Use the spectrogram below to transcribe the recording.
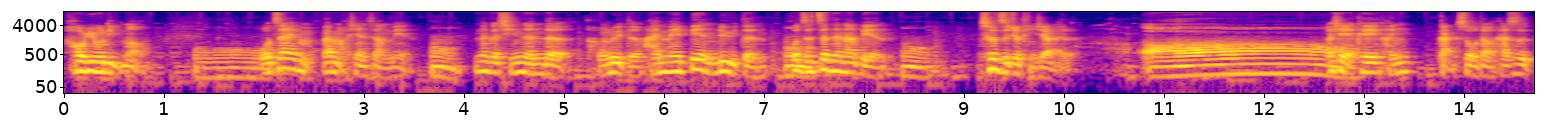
好有礼貌。哦。我在斑马线上面，嗯，那个行人的。红绿灯还没变绿灯，我只是站在那边，嗯，车子就停下来了。哦，而且可以很感受到它是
